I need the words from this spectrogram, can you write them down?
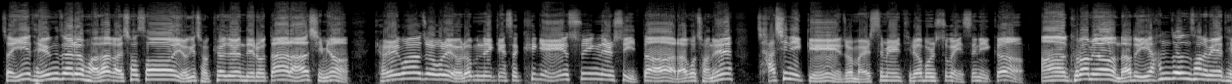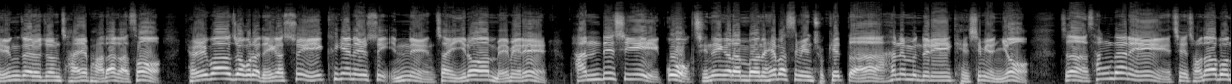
자, 이 대응 자료 받아가셔서 여기 적혀져 있는 대로 따라 하시면 결과적으로 여러분들께서 크게 수익 낼 수 있다라고 저는 자신 있게 좀 말씀을 드려볼 수가 있으니까 아, 그러면 나도 이 한전산업의 대응 자료 좀 잘 받아가서 결과적으로 내가 수익 크게 낼 수 있는 자, 이러한 매매를 반드시 꼭 진행을 한번 해봤으면 좋겠다 하는 분들이 계시면요. 자, 상단에 제 전화번호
